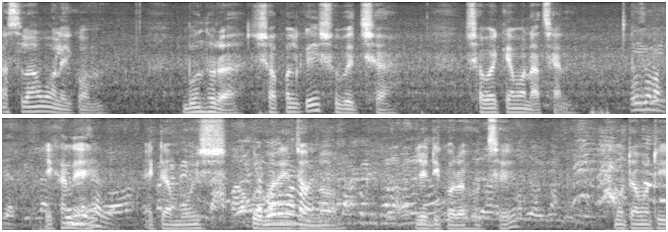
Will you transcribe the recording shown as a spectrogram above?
আসসালামু আলাইকুম। বন্ধুরা, সকলকেই শুভেচ্ছা। সবাই কেমন আছেন? এখানে একটা মহিষ কোরবানির জন্য রেডি করা হচ্ছে। মোটামুটি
